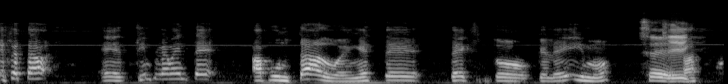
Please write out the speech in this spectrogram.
eso está simplemente apuntado en este texto que leímos. Sí. Hace una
